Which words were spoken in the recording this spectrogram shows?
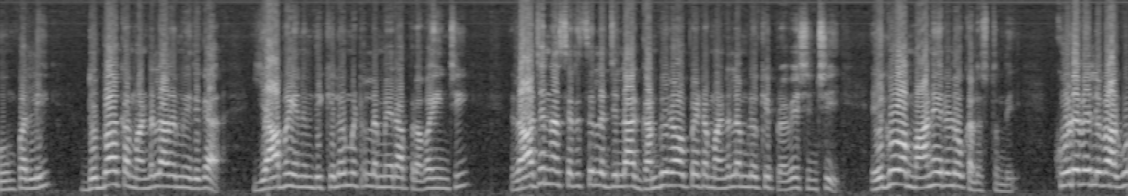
భూంపల్లి దుబ్బాక మండలాల మీదుగా యాభై ఎనిమిది కిలోమీటర్ల మేర ప్రవహించి రాజన్న సిరిసిల్ల జిల్లా గంభీరావుపేట మండలంలోకి ప్రవేశించి ఎగువ మానేరులో కలుస్తుంది. కూడవెల్లి వాగు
